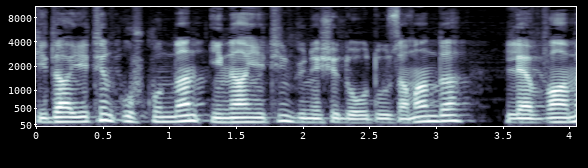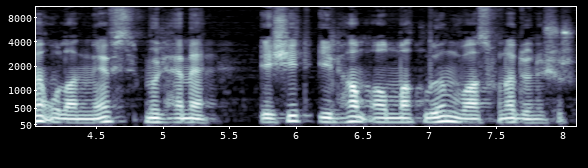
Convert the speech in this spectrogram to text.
Hidayetin ufkundan inayetin güneşi doğduğu zaman da levvame olan nefs mülheme, eşit ilham almaklığın vasfına dönüşür.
